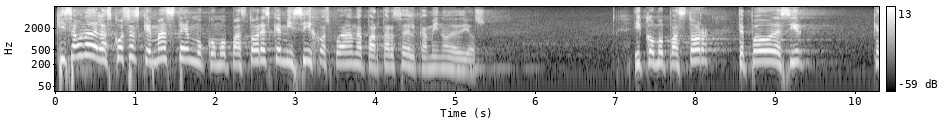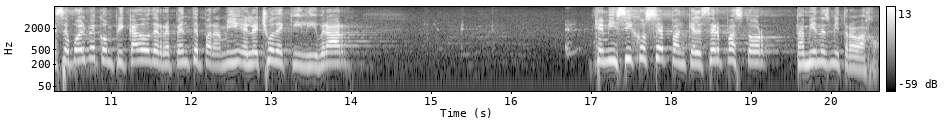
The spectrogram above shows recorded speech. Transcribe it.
Quizá una de las cosas que más temo como pastor es que mis hijos puedan apartarse del camino de Dios. Y como pastor te puedo decir que se vuelve complicado de repente para mí el hecho de equilibrar que mis hijos sepan que el ser pastor también es mi trabajo.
